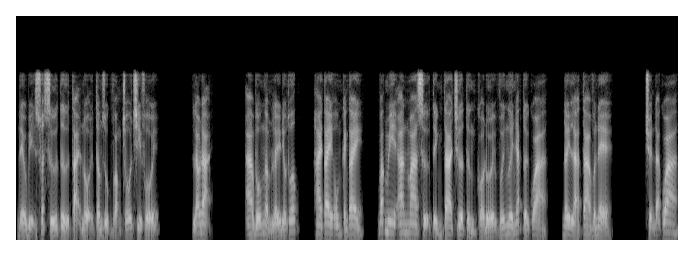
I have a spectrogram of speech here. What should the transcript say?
đều bị xuất xứ từ tại nội tâm dục vọng chỗ chi phối. Lão đại, a bố ngậm lấy điếu thuốc, hai tay ôm cánh tay bắc mi an ma sự tình ta chưa từng có đối với ngươi nhắc tới qua, đây là ta vấn đề. Chuyện đã qua,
